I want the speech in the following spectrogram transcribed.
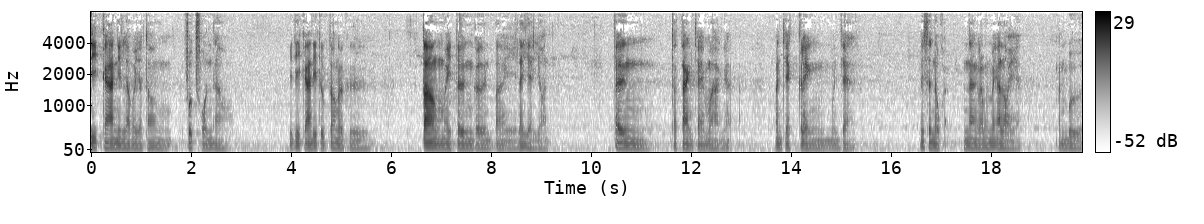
ธีการนี้เราก็จะต้องฝึกฝนเอา วิธีการที่ถูกต้องก็คือ ต้องไม่ตึงเกินไปและอย่าหย่อน ตึงถ้าตั้งใจมากเนี่ยมันจะเกรงมันจะไม่สนุกอะนั่งแล้วมันไม่อร่อยอะมันเบื่อ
